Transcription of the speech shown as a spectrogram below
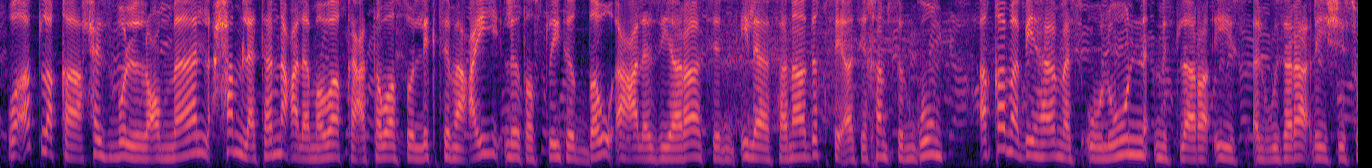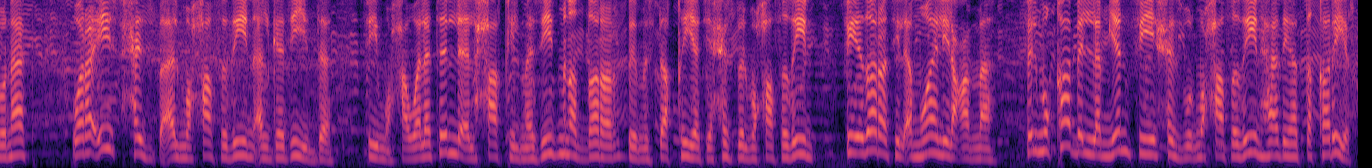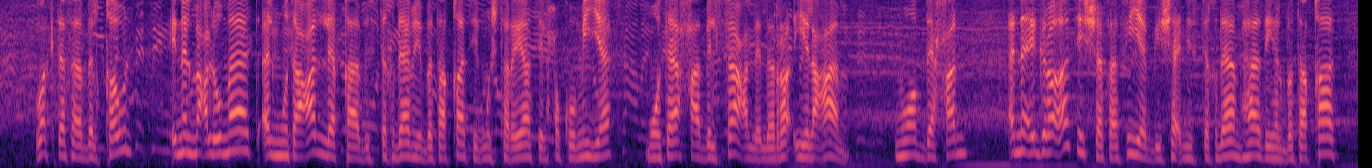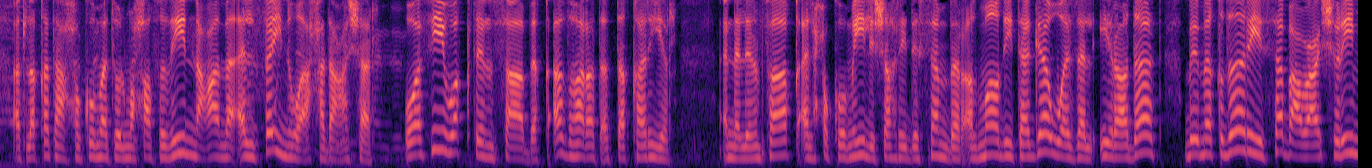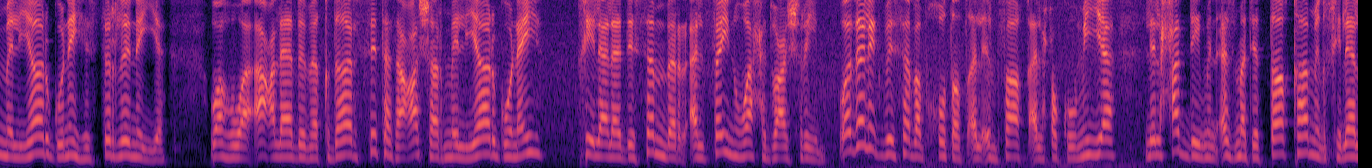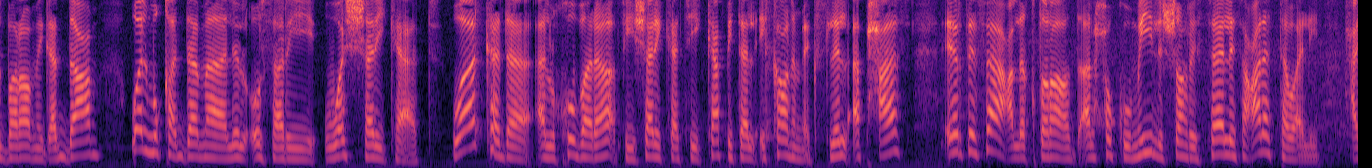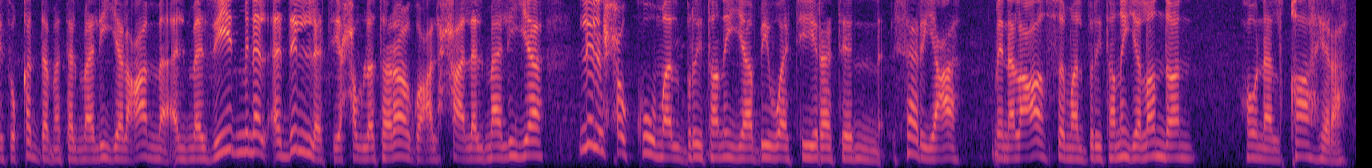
وأطلق حزب العمال حملة على مواقع التواصل الاجتماعي لتسليط الضوء على زيارات إلى فنادق فئة خمس نجوم أقام بها مسؤولون مثل رئيس الوزراء ريشي سوناك ورئيس حزب المحافظين الجديد. في محاولة لإلحاق المزيد من الضرر بمصداقية حزب المحافظين في إدارة الأموال العامة. في المقابل لم ينفي حزب المحافظين هذه التقارير. واكتفى بالقول إن المعلومات المتعلقة باستخدام بطاقات المشتريات الحكومية متاحة بالفعل للرأي العام موضحا أن إجراءات الشفافية بشأن استخدام هذه البطاقات أطلقتها حكومة المحافظين عام 2011 وفي وقت سابق أظهرت التقارير أن الإنفاق الحكومي لشهر ديسمبر الماضي تجاوز الإيرادات بمقدار 27 مليار جنيه استرليني. وهو أعلى بمقدار 16 مليار جنيه خلال ديسمبر 2021 وذلك بسبب خطط الإنفاق الحكومية للحد من أزمة الطاقة من خلال برامج الدعم والمقدمة للأسر والشركات. وأكد الخبراء في شركة كابيتال إيكونومكس للأبحاث ارتفاع الاقتراض الحكومي للشهر الثالث على التوالي حيث قدمت المالية العامة المزيد من الأدلة حول تراجع الحالة المالية للحكومة البريطانية بوتيرة سريعة. من العاصمة البريطانية لندن هنا القاهرة.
